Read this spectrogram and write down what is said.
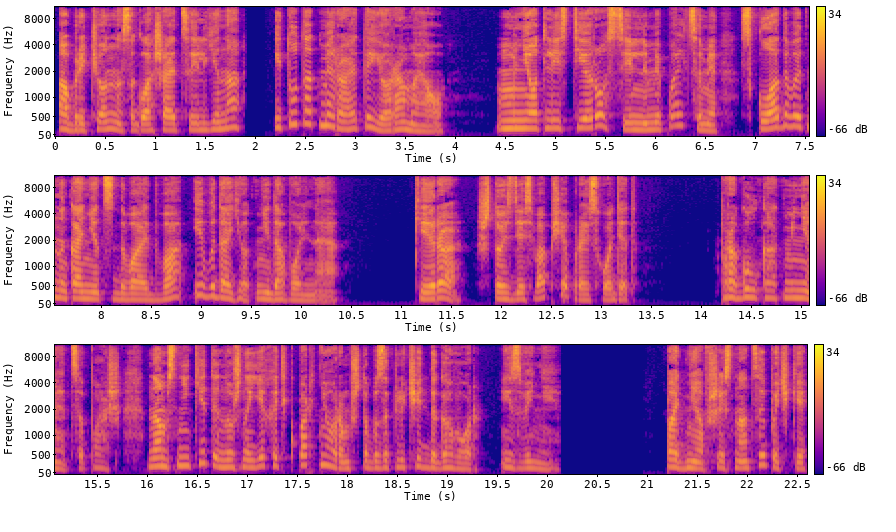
Обреченно соглашается Ильина, и тут отмирает ее Ромео. Мнет листья роз сильными пальцами, складывает, наконец, два и два и выдает недовольное. «Кира, что здесь вообще происходит?» «Прогулка отменяется, Паш. Нам с Никитой нужно ехать к партнерам, чтобы заключить договор. Извини». Поднявшись на цыпочки,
